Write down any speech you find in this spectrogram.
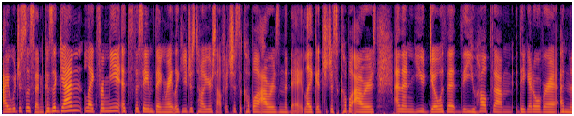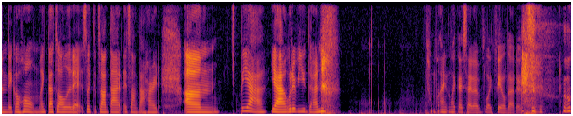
i would just listen because again like for me it's the same thing right like you just tell yourself it's just a couple hours in the day like it's just a couple hours and then you deal with it the, you help them they get over it and then they go home like that's all it is like it's not that it's not that hard um but yeah, yeah. What have you done? I, like I said, I've like failed at it. um,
